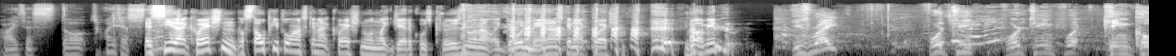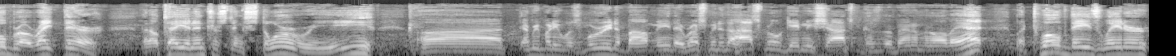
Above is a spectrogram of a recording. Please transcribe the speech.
Why is this stopped? Why is this stopped? See that question? There's still people asking that question on like Jericho's cruise and all that, like grown men asking that question. You know what I mean? He's right. 14, 14 foot king cobra right there. But I'll tell you an interesting story. Uh, everybody was worried about me. They rushed me to the hospital, gave me shots because of the venom and all that. But 12 days later,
